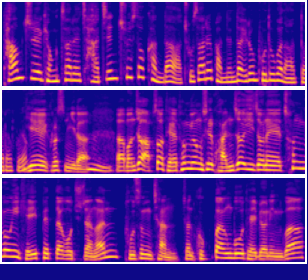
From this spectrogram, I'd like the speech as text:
다음 주에 경찰에 자진 출석한다, 조사를 받는다 이런 보도가 나왔더라고요. 예, 그렇습니다. 음. 아, 먼저 앞서 대통령실 관저 이전에 천공이 개입했다고 주장한 부승찬 전 국방부 대변인과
